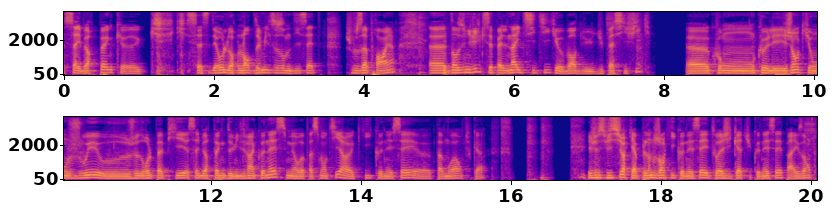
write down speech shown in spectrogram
cyberpunk qui, ça se déroule dans l'an 2077, je vous apprends rien, dans une ville qui s'appelle Night City, qui est au bord du, Pacifique. que les gens qui ont joué au jeu de rôle papier Cyberpunk 2020 connaissent, mais on va pas se mentir, qui connaissait, pas moi en tout cas. Et je suis sûr qu'il y a plein de gens qui connaissaient, et toi, Jika, tu connaissais par exemple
